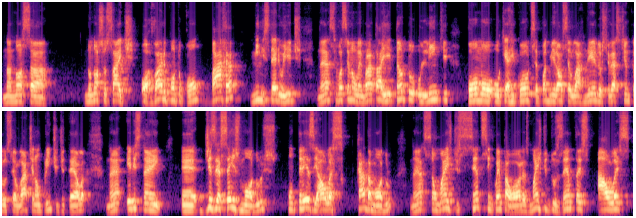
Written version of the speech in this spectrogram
na nossa no nosso site orvalho.com barra Ministério ID, né? Se você não lembrar, tá aí tanto o link como o QR Code, você pode mirar o celular nele, ou se estiver assistindo pelo celular, tirar um print de tela, né? Eles têm é, 16 módulos, com 13 aulas cada módulo, né? São mais de 150 horas, mais de 200 aulas,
